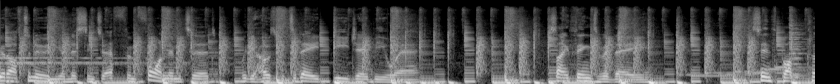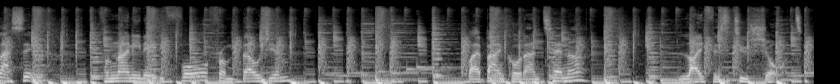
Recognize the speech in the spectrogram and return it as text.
Good afternoon, you're listening to FM4 Unlimited with your host for today, DJ Beware. Starting things with a synth pop classic from 1984 from Belgium by a band called Antenna. Life is too short.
